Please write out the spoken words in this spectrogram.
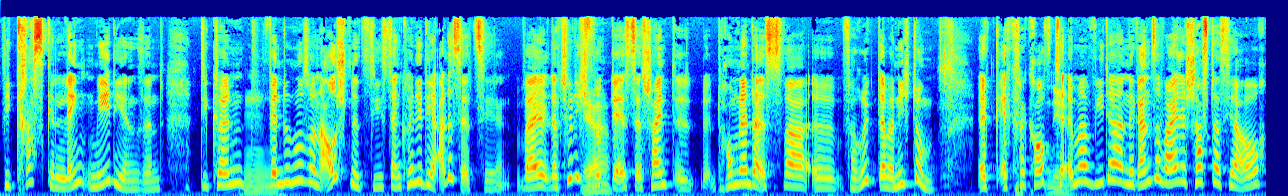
wie krass gelenkt Medien sind. Die können, hm. wenn du nur so einen Ausschnitt siehst, dann können die dir alles erzählen. Weil natürlich ja. wirkt er, ist, er scheint, äh, Homelander ist zwar äh, verrückt, aber nicht dumm. Er, er verkauft nee. ja immer wieder, eine ganze Weile schafft das ja auch,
